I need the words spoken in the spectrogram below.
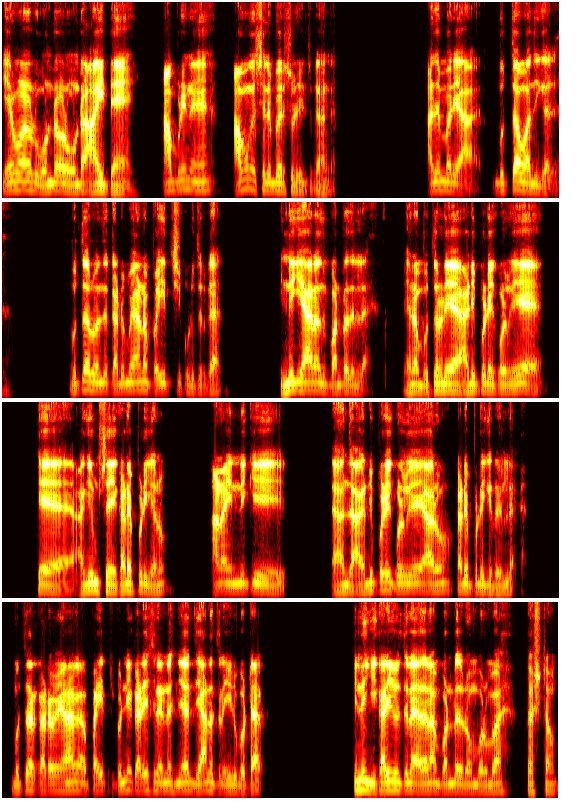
இறைவனோடு ஒன்றோடு ஒன்றா ஆயிட்டேன். அப்படின்னு அவங்க சில பேர் சொல்லிட்டு இருக்காங்க. அதே மாதிரியா புத்தவாதிகள். புத்தர் வந்து கடுமையான பயிற்சி கொடுத்துருக்கார் இன்றைக்கி யாரும் அது பண்ணுறதில்ல ஏன்னா புத்தருடைய அடிப்படை கொள்கையே அகிம்சையை கடைப்பிடிக்கணும். ஆனால் இன்றைக்கி அந்த அடிப்படை கொள்கையை யாரும் கடைப்பிடிக்கிறது இல்லை புத்தர் கடுமையாக பயிற்சி பண்ணி கடைசியில் என்ன செஞ்சார்? தியானத்தில் ஈடுபட்டார். இன்னைக்கு கலியுகத்தில அதெல்லாம் பண்றது ரொம்ப ரொம்ப கஷ்டம்.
